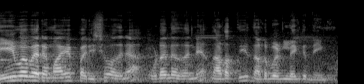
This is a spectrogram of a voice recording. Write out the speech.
നിയമപരമായ പരിശോധന ഉടനെ തന്നെ നടത്തി നടപടിയിലേക്ക് നീങ്ങും.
